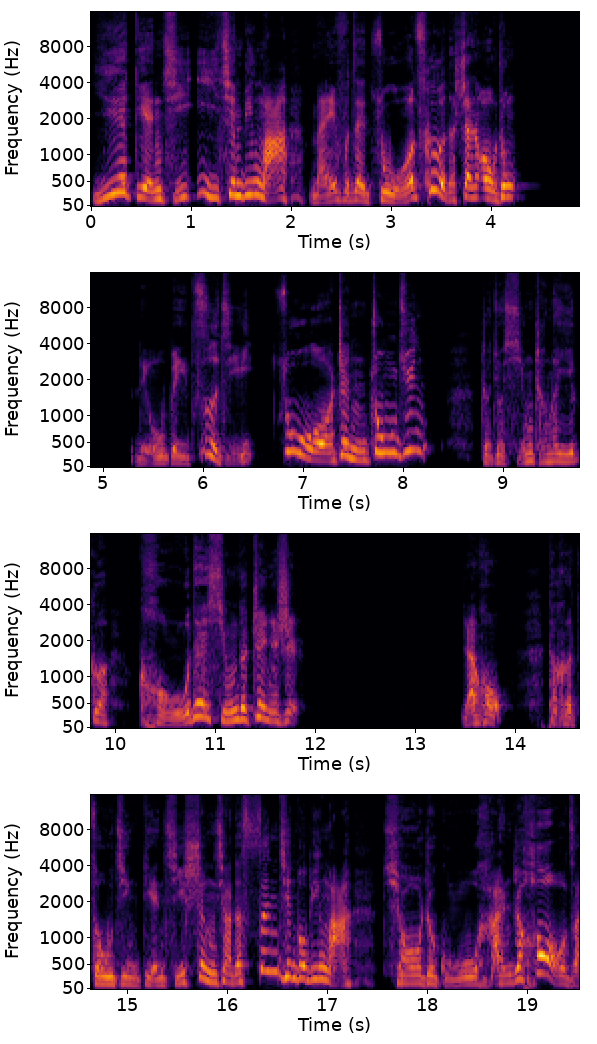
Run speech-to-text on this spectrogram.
也点齐一千兵马，埋伏在左侧的山坳中。刘备自己坐镇中军，这就形成了一个口袋型的阵势。然后他和邹靖点齐剩下的三千多兵马，敲着鼓，喊着号子，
